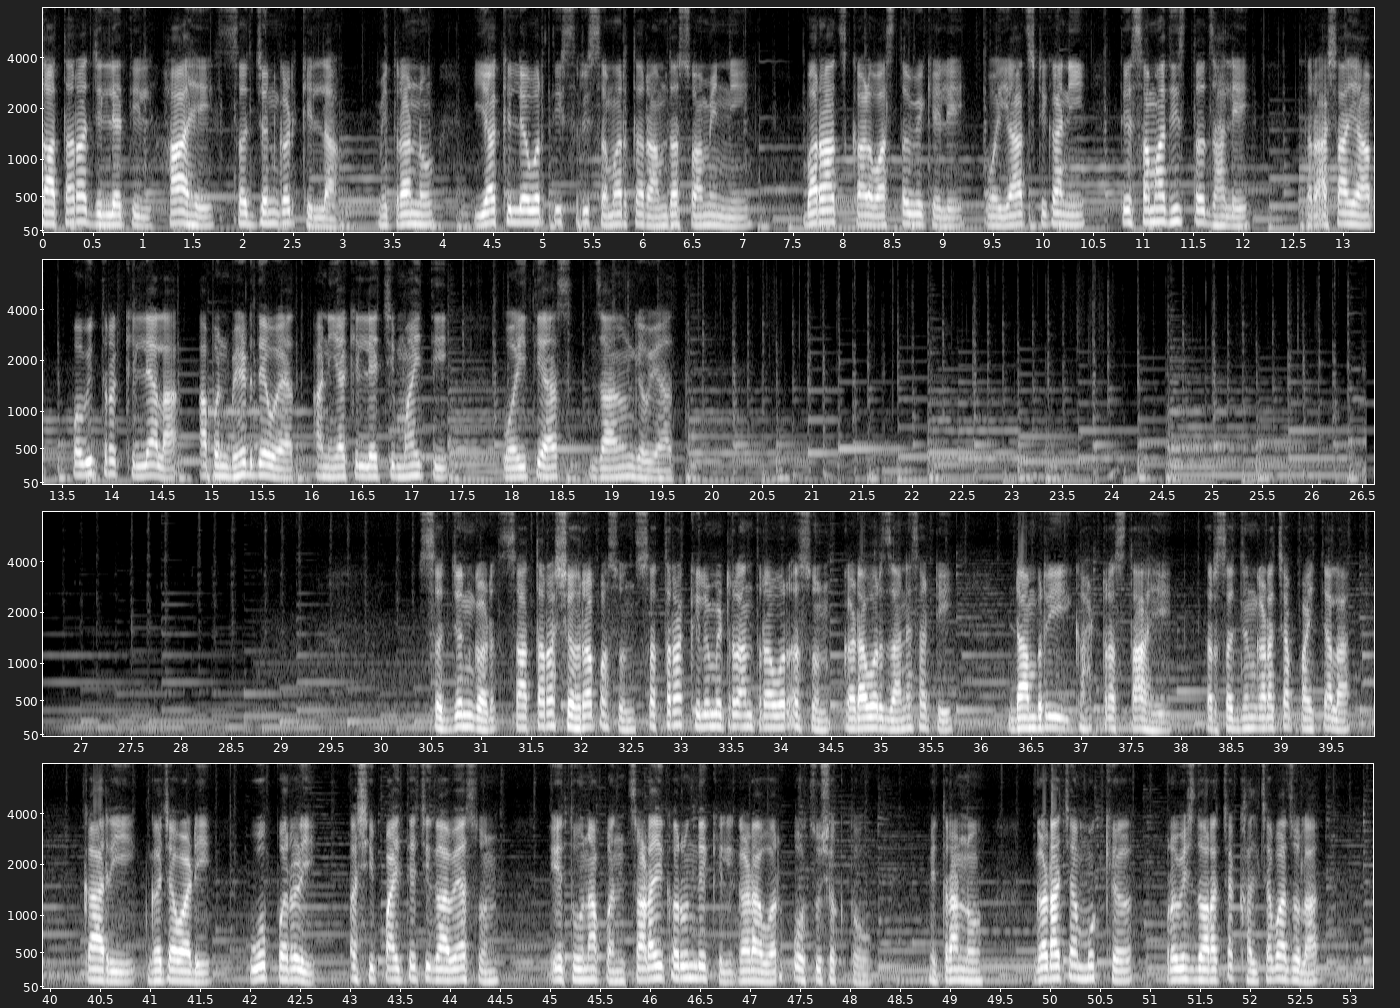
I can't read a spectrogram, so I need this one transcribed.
सातारा जिल्ह्यातील हा आहे सज्जनगड किल्ला. मित्रांनो या किल्ल्यावरती श्री समर्थ रामदास स्वामींनी बराच काळ वास्तव्य केले व याच ठिकाणी ते समाधीस्थ झाले. तर अशा या पवित्र किल्ल्याला आपण भेट देऊयात आणि या किल्ल्याची माहिती व इतिहास जाणून घेऊयात. सज्जनगड सातारा शहरापासून सतरा किलोमीटर अंतरावर असून गडावर जाण्यासाठी डांबरी घाट रस्ता आहे. तर सज्जनगडाच्या पायथ्याला कारी गजावाडी व परळी अशी पायथ्याची गावे असून येथून आपण चढाई करून देखील गडावर पोहोचू शकतो. मित्रांनो गडाच्या मुख्य प्रवेशद्वाराच्या खालच्या बाजूला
